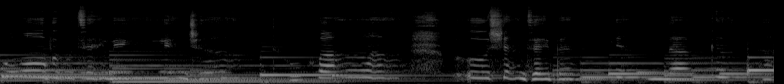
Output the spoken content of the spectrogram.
我不再迷恋着。像在扮演那个他，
